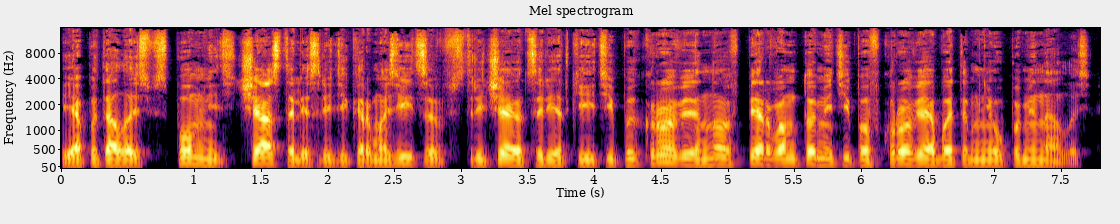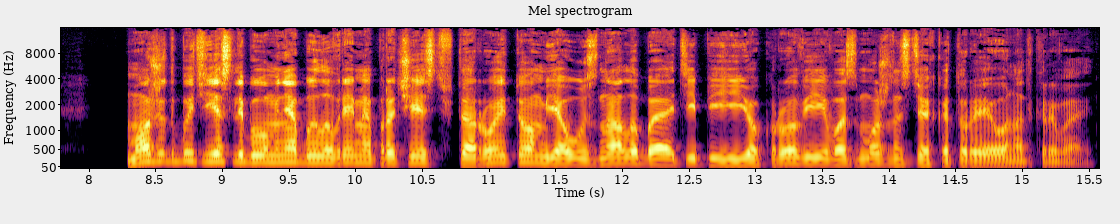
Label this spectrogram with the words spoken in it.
Я пыталась вспомнить, часто ли среди кармазийцев встречаются редкие типы крови, но в первом томе типов крови об этом не упоминалось. Может быть, если бы у меня было время прочесть второй том, я узнала бы о типе ее крови и возможностях, которые он открывает.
